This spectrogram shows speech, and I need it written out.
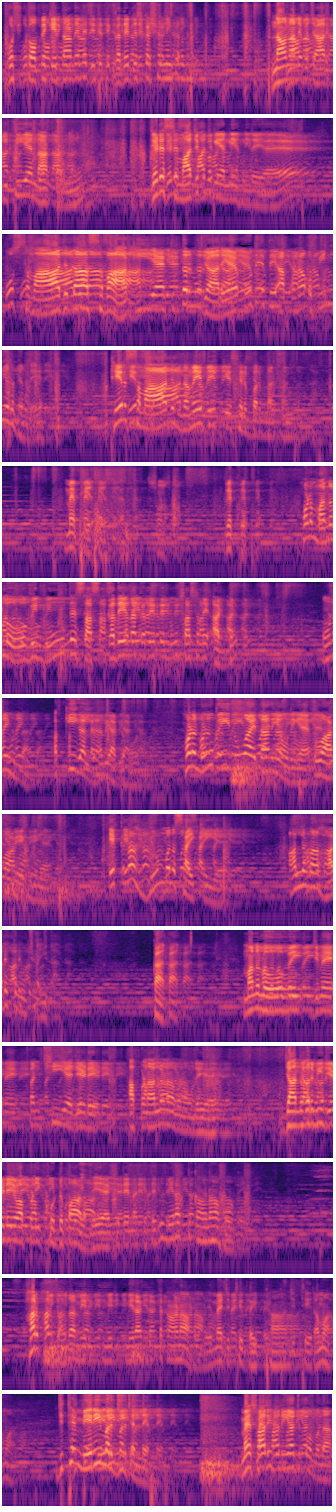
ਕੁਝ ਟੌਪਿਕ ਇਦਾਂ ਦੇ ਨੇ ਜਿਹਦੇ ਤੇ ਕਦੇ ਡਿਸਕਸ਼ਨ ਨਹੀਂ ਕਰਨਗੇ। ਨਾ ਉਹਨਾਂ ਨੇ ਵਿਚਾਰ ਕੀਤੀ ਹੈ, ਨਾ ਕਰਨੀ ਹੈ। ਜਿਹੜੇ ਸਮਾਜਿਕ ਵਿਗਿਆਨੀ ਹੁੰਦੇ ਐ, ਉਹ ਸਮਾਜ ਦਾ ਸੁਭਾਅ ਕੀ ਹੈ ਕਿੱਧਰ ਨੂੰ ਜਾ ਰਿਹਾ ਹੈ ਉਹਦੇ ਤੇ ਆਪਣਾ ਓਪੀਨੀਅਨ ਦਿੰਦੇ ਆ ਫਿਰ ਸਮਾਜ ਨਵੇਂ ਤਰੀਕੇ ਸਿਰ ਵਰਨਾ ਸ਼ੁਰੂ ਹੁੰਦਾ ਹੈ। ਮੈਂ ਫਿਰ ਅਰਜ਼ ਕਰਦਾ ਸੁਣੋ ਵੇਖੋ ਹੁਣ ਮੰਨ ਲਓ ਵੀ ਨੂੰ ਤੇ ਸੱਸ ਕਦੇ ਨਾ ਕਦੇ ਤੇ ਨੂੰਹ ਸੱਸ ਨੇ ਅੱਡ। ਹੋਣਾ ਹੀ ਹੁੰਦਾ। ਪੱਕੀ ਗੱਲ ਹੈ ਨਾ ਵੀ ਅੱਡ ਹੋਣਾ। ਹੁਣ ਨੂੰਹ ਕਈ ਨੂੰਹਾਂ ਇਦਾਂ ਦੀਆਂ ਆਉਂਦੀਆਂ, ਉਹ ਆ ਕੇ ਵੇਖਦੀਆਂ। ਇੱਕ ਨਾ ਹਿਊਮਨ ਸਾਈਕੀ ਹੈ। ਆਲਣਾ ਹਰ ਇੱਕ ਨੂੰ ਚਾਹੀਦਾ। ਘਰ। ਮੰਨ ਲਓ ਵੀ ਜਿਵੇਂ ਪੰਛੀ ਹੈ ਜਿਹੜੇ ਆਪਣਾ ਆਲਣਾ ਬਣਾਉਂਦੇ ਐ ਜਾਨਵਰ ਵੀ ਜਿਹੜੇ ਉਹ ਆਪਣੀ ਖੁੱਡ ਭਾਲਦੇ ਐ ਕਿਤੇ ਨਾ ਕਿਤੇ ਵੀ ਮੇਰਾ ਟਿਕਾਣਾ ਹੋਵੇ। ਹਰ ਕੋਈ ਚਾਹੁੰਦਾ ਮੇਰੀ ਮੇਰਾ ਟਿਕਾਣਾ ਹੋਵੇ, ਮੈਂ ਜਿੱਥੇ ਬੈਠਾਂ, ਜਿੱਥੇ ਰਵਾਂ, ਜਿੱਥੇ ਮੇਰੀ ਮਰਜ਼ੀ ਚੱਲੇ। ਮੈਂ ਸਾਰੀ ਦੁਨੀਆ 'ਚ ਘੁੰਮਦਾ,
